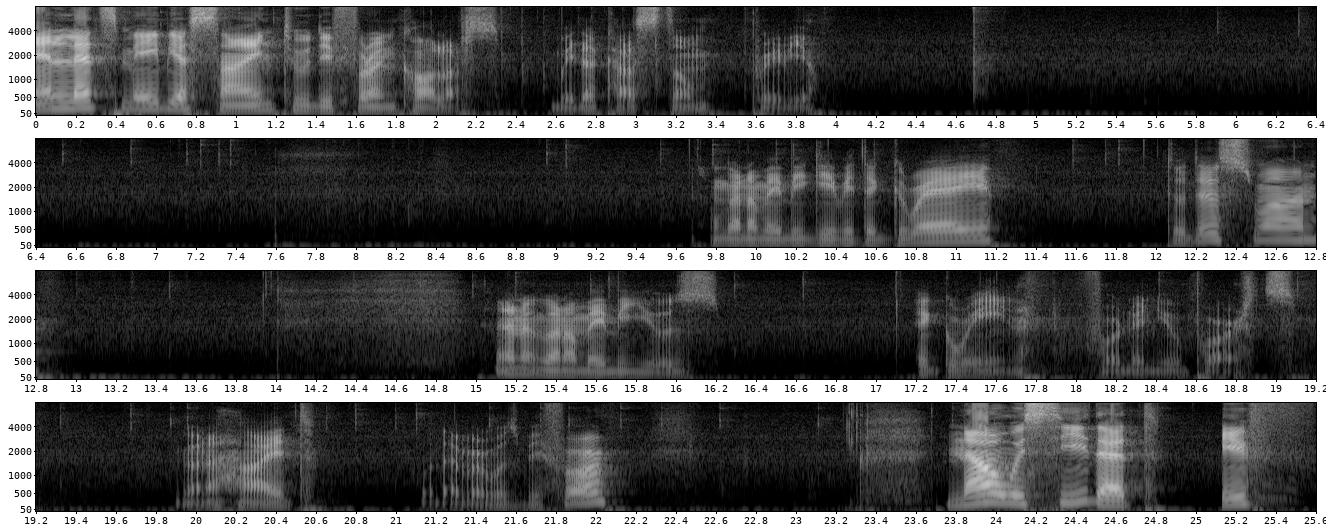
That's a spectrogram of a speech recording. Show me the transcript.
And let's maybe assign two different colors with a custom preview. I'm gonna maybe give it a gray to this one. And I'm gonna maybe use a green for the new parts. I'm gonna hide whatever was before. Now we see that if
